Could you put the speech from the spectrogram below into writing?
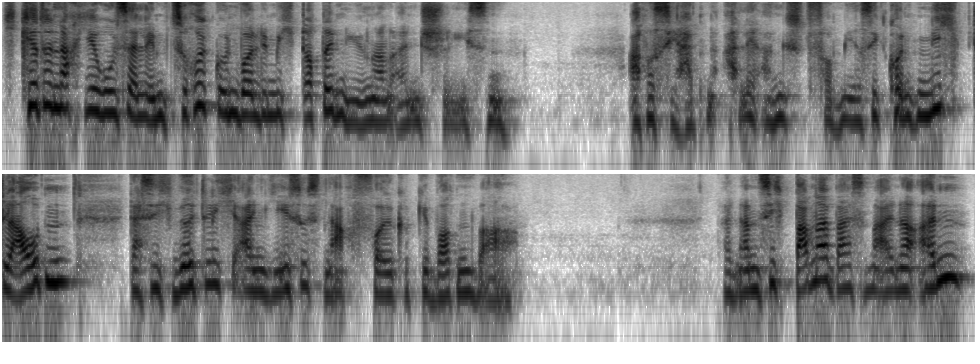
Ich kehrte nach Jerusalem zurück und wollte mich dort den Jüngern anschließen. Aber sie hatten alle Angst vor mir. Sie konnten nicht glauben, dass ich wirklich ein Jesus-Nachfolger geworden war. Dann nahm sich Barnabas meiner an,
